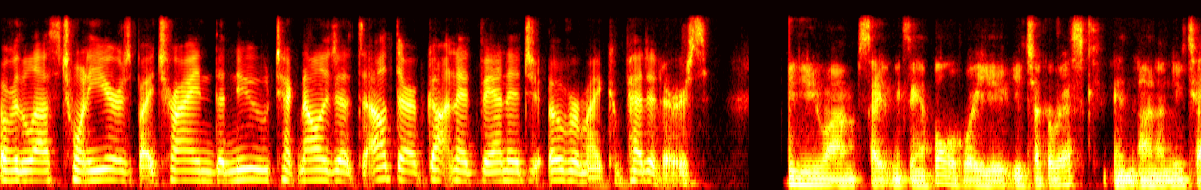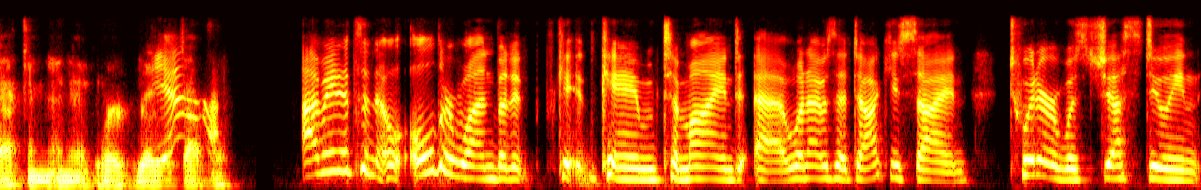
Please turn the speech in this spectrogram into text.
over the last 20 years by trying the new technology that's out there, I've gotten advantage over my competitors. Can you um, cite an example of where you, you took a risk and on a new tech and, and it worked really yeah. out? I mean, it's an older one, but it came to mind uh, when I was at DocuSign. Twitter was just doing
